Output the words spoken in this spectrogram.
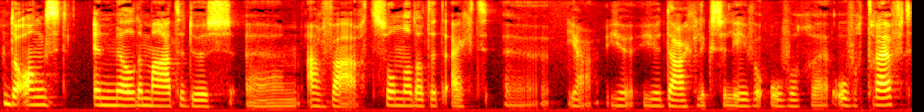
de angst in milde mate dus um, ervaart. Zonder dat het echt uh, ja, je, je dagelijkse leven over, overtreft.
